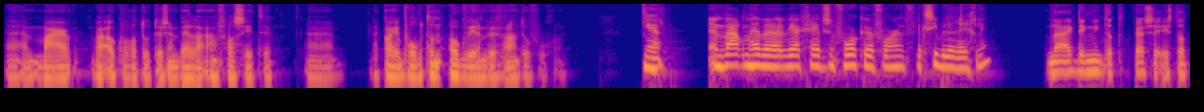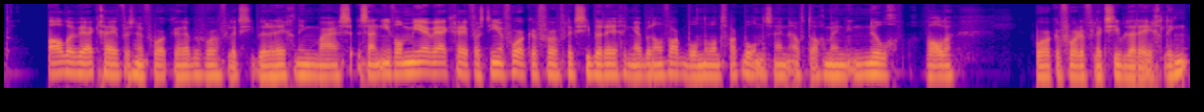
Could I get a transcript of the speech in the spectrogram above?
Uh, maar waar ook wel wat toeters en bellen aan vastzitten. Uh, daar kan je bijvoorbeeld dan ook weer een buffer aan toevoegen. Ja, en waarom hebben werkgevers een voorkeur voor een flexibele regeling? Nou, ik denk niet dat het per se is dat alle werkgevers een voorkeur hebben voor een flexibele regeling. Maar er zijn in ieder geval meer werkgevers die een voorkeur voor een flexibele regeling hebben dan vakbonden. Want vakbonden zijn over het algemeen in nul gevallen voorkeur voor de flexibele regeling.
